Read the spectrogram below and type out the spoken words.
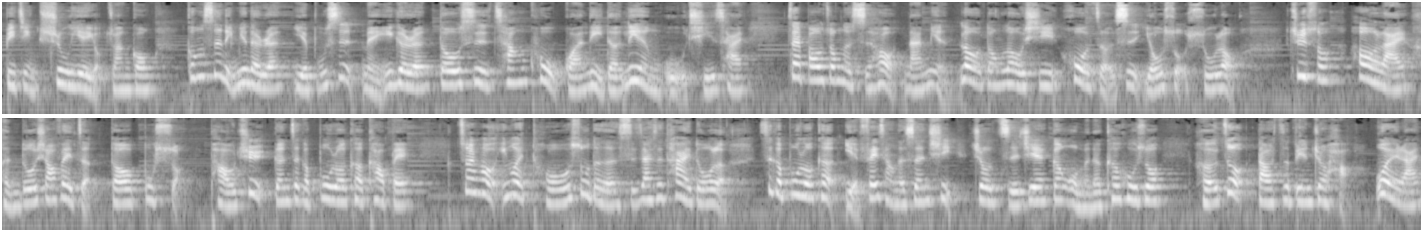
毕竟术业有专攻，公司里面的人也不是每一个人都是仓库管理的练武奇才，在包装的时候难免漏东漏西，或者是有所疏漏。据说后来很多消费者都不爽，跑去跟这个布洛克靠背。最后因为投诉的人实在是太多了，这个布洛克也非常的生气，就直接跟我们的客户说，合作到这边就好，未来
